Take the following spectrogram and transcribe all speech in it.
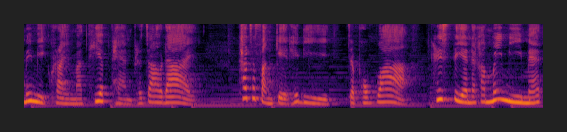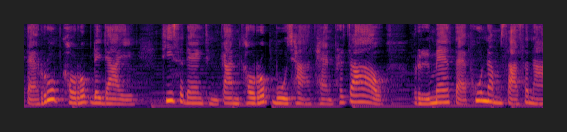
ไม่มีใครมาเทียบแทนพระเจ้าได้ ถ้าจะสังเกตให้ดีจะพบว่าคริสเตียนนะคะไม่มีแม้แต่รูปเคารพใด ๆ ที่แสดงถึงการเคารพบูชาแทนพระเจ้า หรือแม้แต่ผู้นำศาสนา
